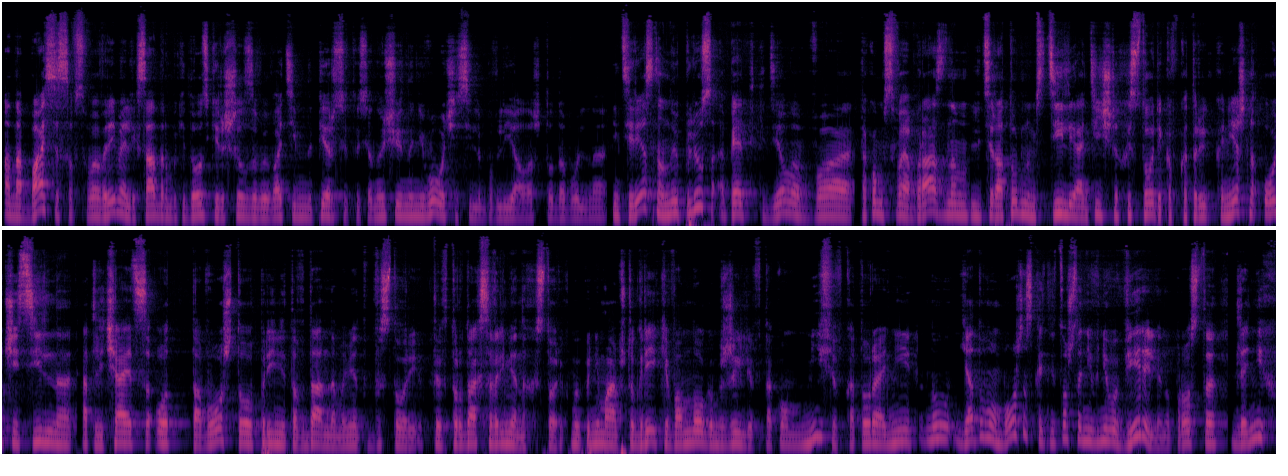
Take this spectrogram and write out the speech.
Анабасиса в свое время Александр Македонский решил завоевать именно Персию. То есть оно еще и на него очень сильно повлияло, что довольно интересно. Ну и плюс, опять-таки, дело в таком своеобразном литературном стиле античных историков, который, конечно, очень сильно отличается от того, что принято в данный момент в истории, в трудах современных историков. Мы понимаем, что греки во многом жили в таком мифе, в который они, ну, я думаю, можно сказать, не то, что они в него верили, но просто для них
